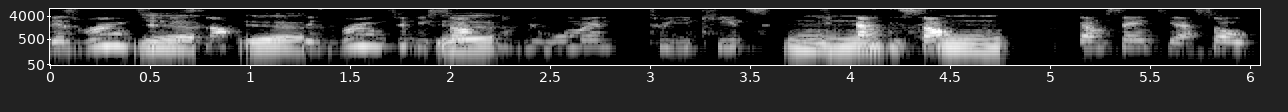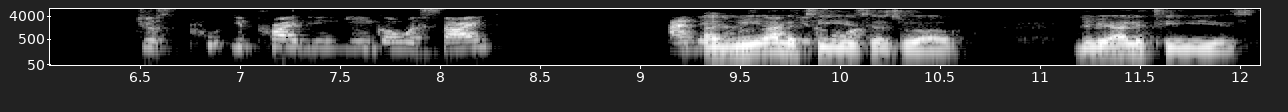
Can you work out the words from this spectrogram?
There's room to Yeah, be soft. yeah, There's room to be soft yeah. to your woman, to your kids. You can Mm. be soft. You know Mm. I'm saying to you. So just put your pride and ego aside. And, And reality is as well. The reality is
